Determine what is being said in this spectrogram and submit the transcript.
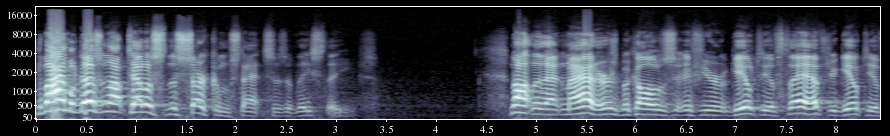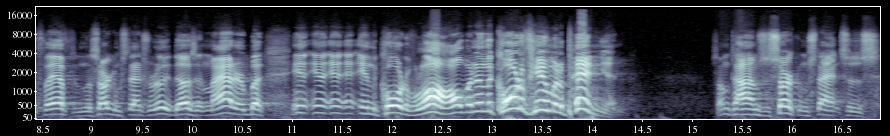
the Bible does not tell us the circumstances of these thieves. Not that that matters, because if you're guilty of theft, you're guilty of theft, and the circumstance really doesn't matter. But in, in, in the court of law, but in the court of human opinion, sometimes the circumstances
